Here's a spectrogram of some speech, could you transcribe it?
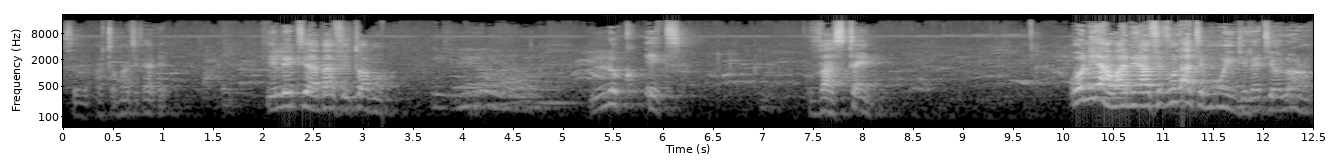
so automatically ilé tí a bá fi tọ́mọ Luke eight verse ten. Ó ní àwa ni a fi fún láti mú ìjìnlẹ̀ ti Ọlọ́run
